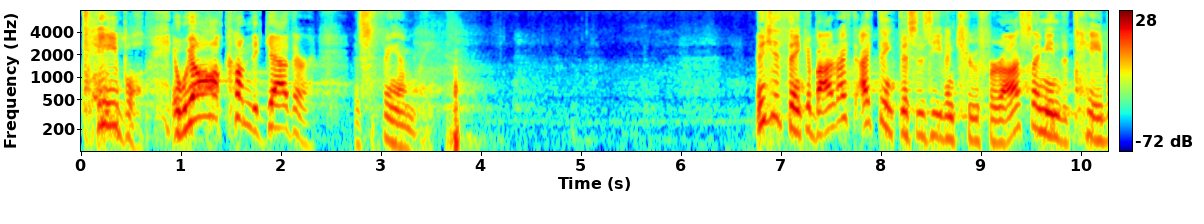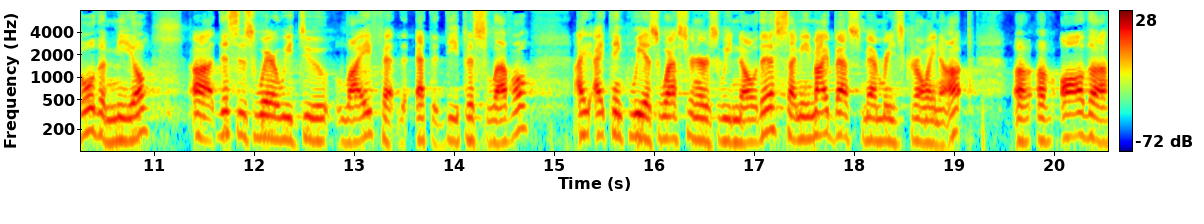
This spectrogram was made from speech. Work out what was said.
table, and we all come together as family. And if you think about it, I, I, think this is even true for us. I mean, the table, the meal, uh, this is where we do life at the, at the deepest level. I, I, think we as Westerners, we know this. I mean, my best memories growing up of, of all the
